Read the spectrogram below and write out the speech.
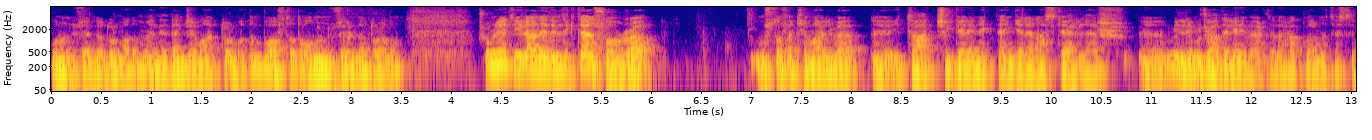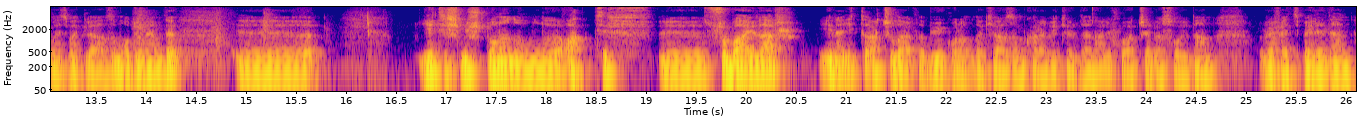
Bunun üzerinde durmadım ve neden cemaat durmadım? Bu hafta da onun üzerine duralım. Cumhuriyet ilan edildikten sonra Mustafa Kemal ve e, İttihatçı gelenekten gelen askerler e, milli mücadeleyi verdiler. Haklarını teslim etmek lazım. O dönemde e, yetişmiş, donanımlı, aktif e, subaylar yine İttihatçılar da büyük oranda Kazım Karabekir'den, Ali Fuat Cebesoy'dan, Refet Bele'den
